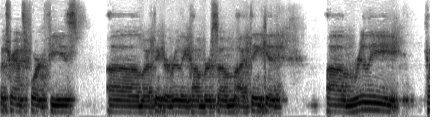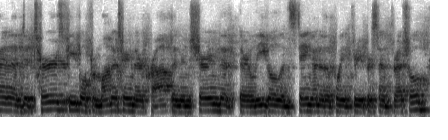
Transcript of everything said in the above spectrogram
the transport fees. Um, I think are really cumbersome. I think it um, really kind of deters people from monitoring their crop and ensuring that they're legal and staying under the 0.3% threshold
